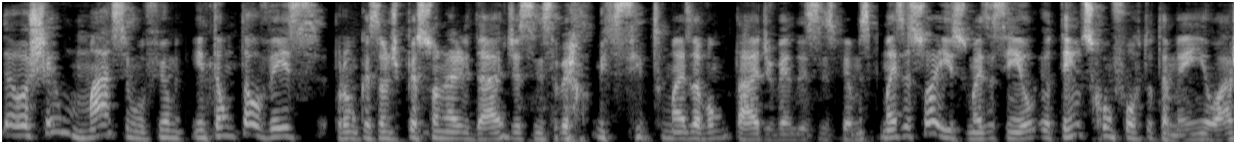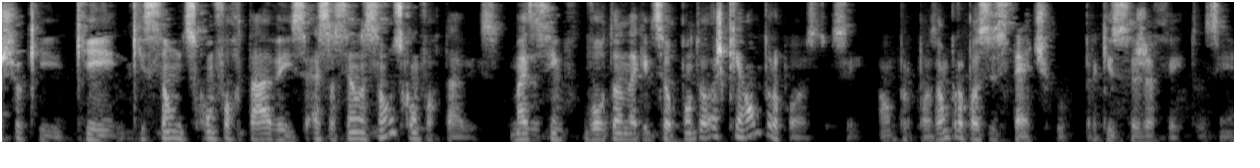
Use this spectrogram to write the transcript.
Eu achei o máximo o filme. Então, talvez, por uma questão de personalidade, assim, sabe, eu me sinto mais à vontade vendo esses filmes. Mas é só isso. Mas, assim, eu, eu tenho desconforto também. Eu acho que, que, que são desconfortáveis. Essas cenas são desconfortáveis. Mas, assim, voltando naquele seu ponto, eu acho que há um propósito, sim. Há um propósito, há um propósito estético para que isso seja feito. Assim.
